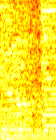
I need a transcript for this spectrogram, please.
you.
